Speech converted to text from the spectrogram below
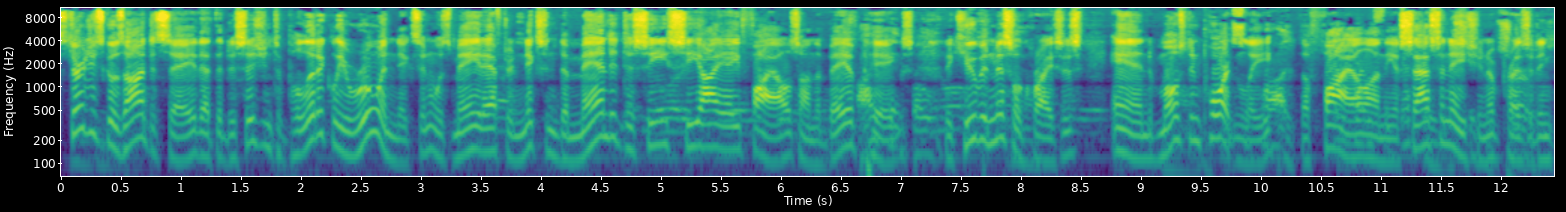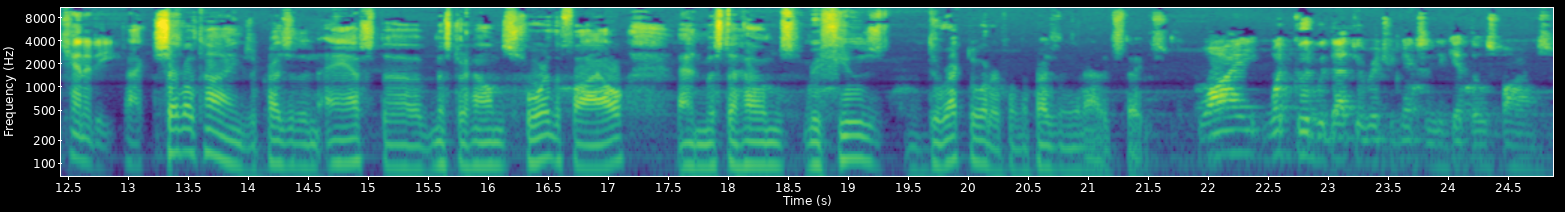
Sturgis goes on to say that the decision to politically ruin Nixon was made after Nixon demanded to see CIA files on the Bay of Pigs, the Cuban Missile Crisis, and, most importantly, the file on the assassination of President Kennedy. Several times the president asked uh, Mr. Helms for the file, and Mr. Helms refused direct order from the president of the United States. Why? What good would that do Richard Nixon to get those files?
